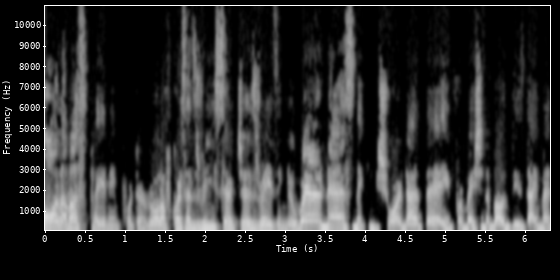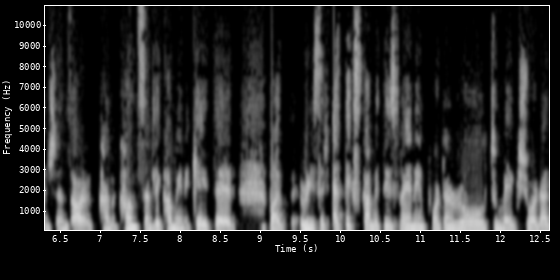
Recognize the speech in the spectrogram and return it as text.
all of us play an important role. Of course, as researchers, raising awareness, making sure that the information about these dimensions are constantly communicated. But research ethics committees play an important role to make sure that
